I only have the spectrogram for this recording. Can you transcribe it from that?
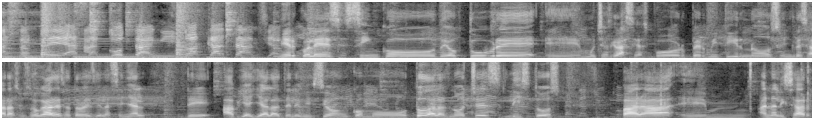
asambleas acotan y no acatan. Miércoles 5 de octubre, eh, muchas gracias por permitirnos ingresar a sus hogares a través de la señal de Avia Yala Televisión, como todas las noches, listos para eh, analizar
